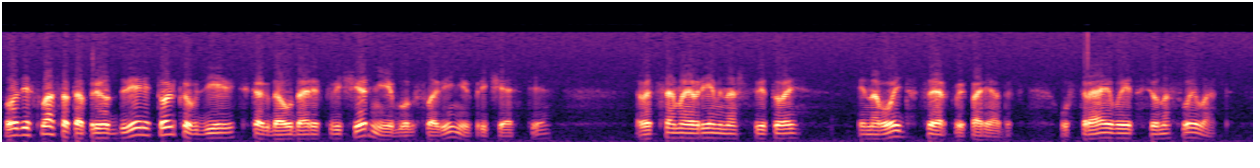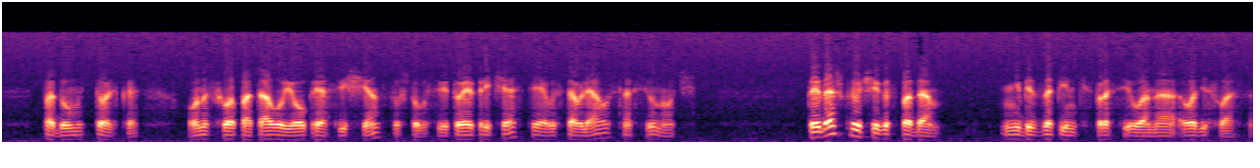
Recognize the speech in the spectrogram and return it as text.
«Владислав отопрет двери только в девять, когда ударит к вечерней и благословению причастия. В это самое время наш святой и наводит в церкви порядок, устраивает все на свой лад. Подумать только — он исхлопотал у его преосвященства, чтобы святое причастие выставлялось на всю ночь. «Ты дашь ключи господам?» — не без запинки спросила она Владисласа.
